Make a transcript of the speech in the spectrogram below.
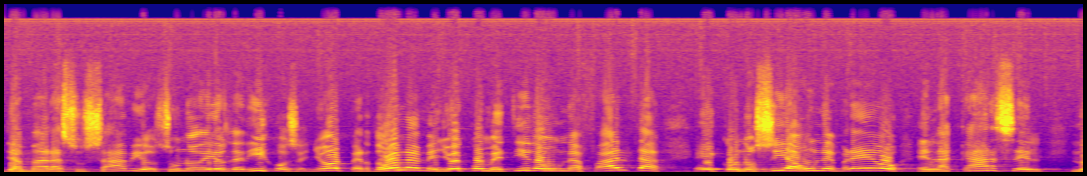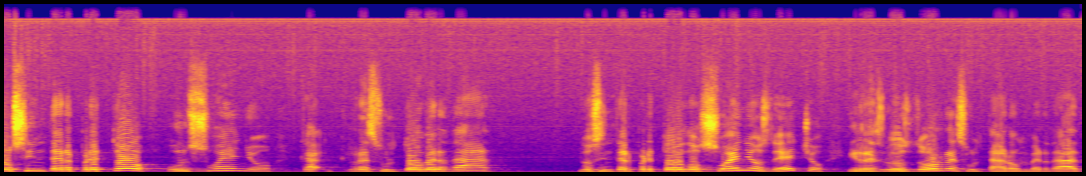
llamar a sus sabios, uno de ellos le dijo, Señor, perdóname, yo he cometido una falta, eh, conocí a un hebreo en la cárcel, nos interpretó un sueño, resultó verdad. Nos interpretó dos sueños, de hecho, y los dos resultaron verdad.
